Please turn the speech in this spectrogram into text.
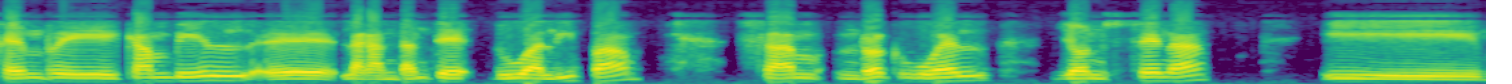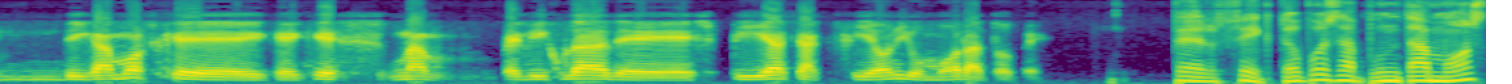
Henry Campbell, eh, la cantante Dua Lipa, Sam Rockwell, John Cena y digamos que, que- que es una película de espías, de acción y humor a tope. Perfecto, pues apuntamos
